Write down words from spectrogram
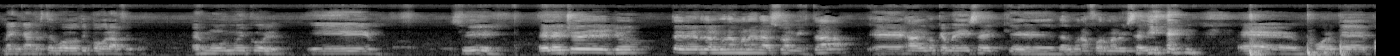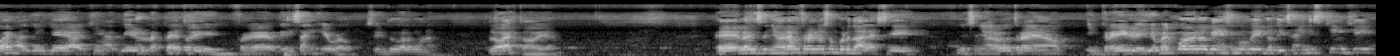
Me encanta este juego tipográfico. Es muy, muy cool. Y sí, el hecho de yo tener de alguna manera su amistad es algo que me dice que de alguna forma lo hice bien. Eh, porque pues alguien que, a quien admiro y respeto y fue mi design hero, sin duda alguna. Lo es todavía. Eh, los diseñadores australianos son brutales, sí diseñador australiano increíble. Yo me acuerdo que en ese momento Design is Kinky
